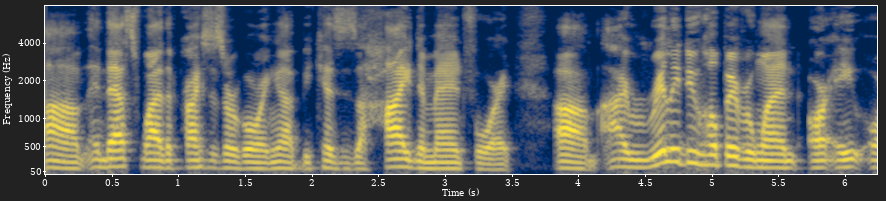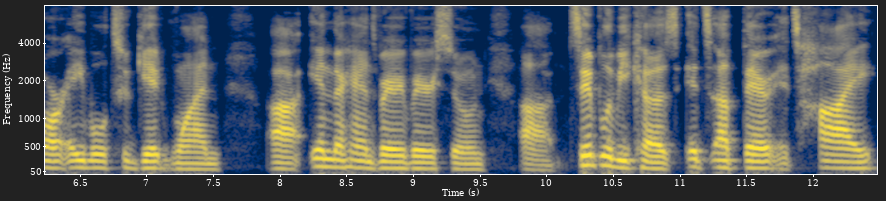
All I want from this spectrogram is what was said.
Um, and that's why the prices are going up because there's a high demand for it. Um, I really do hope everyone are, a- are able to get one uh, in their hands very, very soon, uh, simply because it's up there, it's high,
